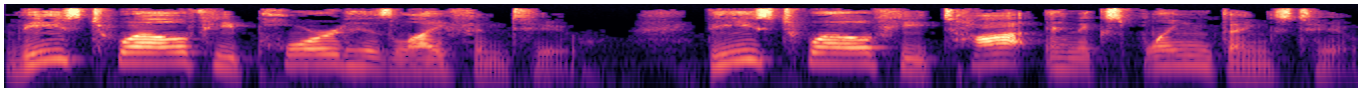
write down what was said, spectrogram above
These 12 he poured his life into. These 12 he taught and explained things to.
